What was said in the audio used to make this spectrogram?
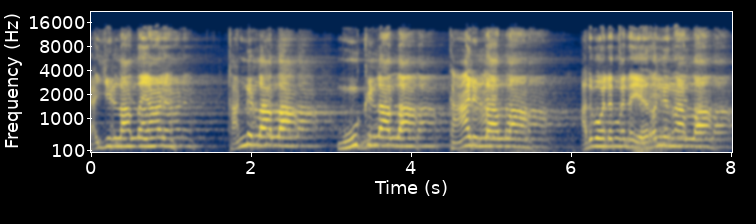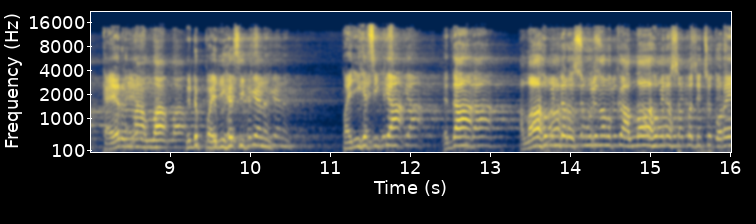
കൈയുള്ള അള്ളയാണ് കണ്ണുള്ള അള്ള മൂക്കുള്ള അള്ള കാലുള്ള അള്ള അതുപോലെ തന്നെ ഇറങ്ങുന്ന അള്ള കയറുന്ന അള്ള എന്നിട്ട് പരിഹസിക്കാണ്. പരിഹസിക്ക എന്താ? അള്ളാഹുവിന്റെ റസൂൽ നമുക്ക് അള്ളാഹുവിനെ സംബന്ധിച്ച് കുറെ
